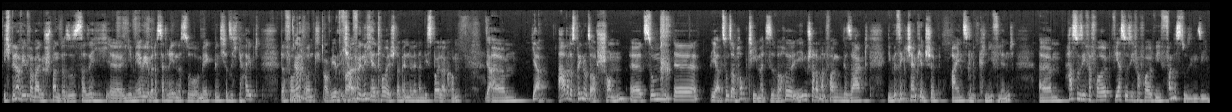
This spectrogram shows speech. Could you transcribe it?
Ich bin auf jeden Fall mal gespannt. Also es ist tatsächlich, äh, je mehr wir über das Set reden, desto mehr bin ich tatsächlich gehypt davon. Ja, und auf jeden ich Fall. hoffe nicht enttäuscht am Ende, wenn dann die Spoiler kommen. Ja. Ähm, ja, aber das bringt uns auch schon äh, zum, äh, ja, zu unserem Hauptthema diese Woche. Eben schon am Anfang gesagt, die Mythic Championship 1 in Cleveland. Ähm, hast du sie verfolgt? Wie hast du sie verfolgt? Wie fandest du sie?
